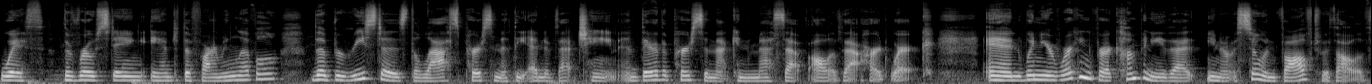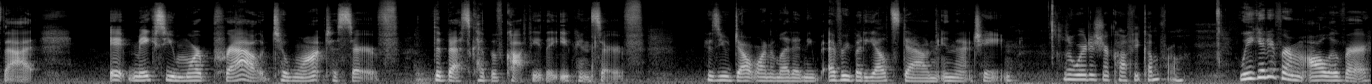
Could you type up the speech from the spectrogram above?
with the roasting and the farming level, the barista is the last person at the end of that chain, and they're the person that can mess up all of that hard work. And when you're working for a company that, you know, is so involved with all of that, it makes you more proud to want to serve the best cup of coffee that you can serve because you don't want to let any everybody else down in that chain. So where does your coffee come from? We get it from all over.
